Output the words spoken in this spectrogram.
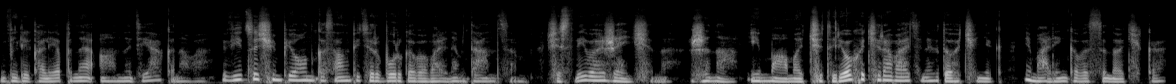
великолепная Анна Дьяконова, вице-чемпионка Санкт-Петербурга по бальным танцам, счастливая женщина, жена и мама четырех очаровательных доченек и маленького сыночка.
